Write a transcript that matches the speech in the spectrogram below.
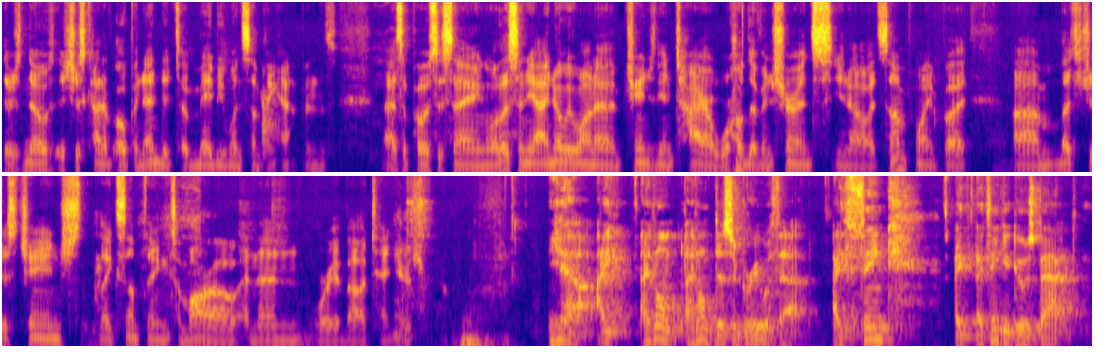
there's no it's just kind of open ended to maybe when something happens, as opposed to saying, well, listen, yeah, I know we want to change the entire world of insurance, you know, at some point, but um, let's just change like something tomorrow and then worry about 10 years from now. Yeah, I, I don't I don't disagree with that. I think I, I think it goes back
